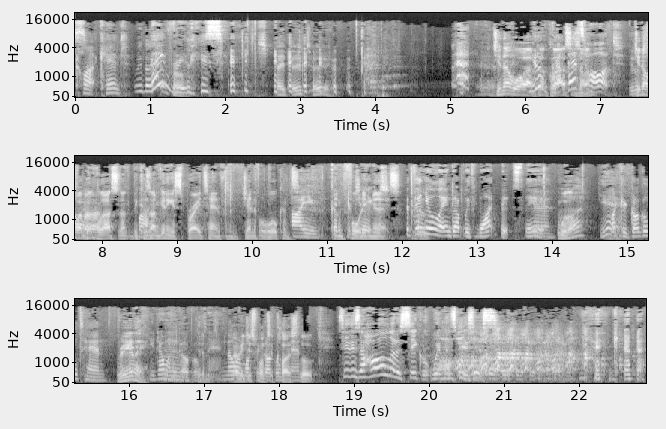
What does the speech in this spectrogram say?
Clark Kent. Where'd they They come from? really suit you. They do too. Do you know why I've got look great. glasses That's on? hot. Do you know why I've got glasses on? Because Why? I'm getting a spray tan from Jennifer Hawkins Oh, you've got in 40 protect. minutes. But then you'll end up with white bits there. Will I? Yeah. Like a goggle tan. Really? you don't want a goggle tan. No, No, one he wants just wants a goggle close tan. look. See, there's a whole lot of secret women's business. We're gonna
